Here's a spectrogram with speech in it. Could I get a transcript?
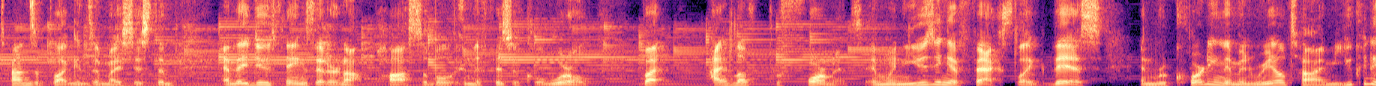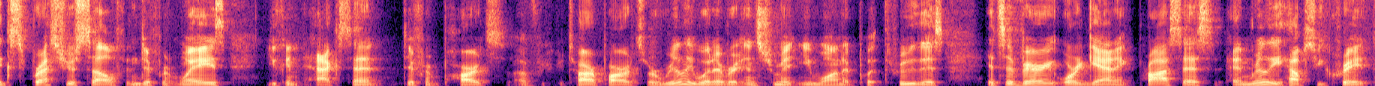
tons of plugins in my system, and they do things that are not possible in the physical world. But I love performance, and when using effects like this and recording them in real time, you can express yourself in different ways. You can accent different parts of your guitar parts or really whatever instrument you want to put through this. It's a very organic process and really helps you create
